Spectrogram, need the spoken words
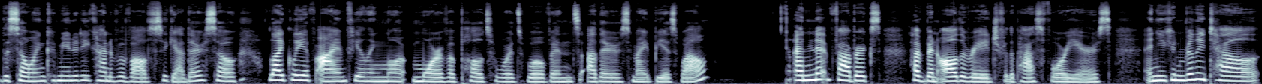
the sewing community kind of evolves together. So, likely, if I'm feeling more, more of a pull towards wovens, others might be as well. And knit fabrics have been all the rage for the past four years, and you can really tell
